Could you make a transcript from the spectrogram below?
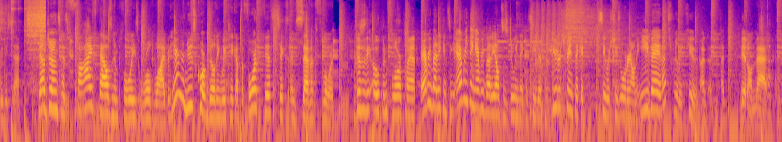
we'd be set. Dow Jones has 5,000 employees worldwide, but here in the News Corp building, we take up the fourth, fifth, sixth, and seventh floor. This is the open floor plan. Everybody can see everything everybody else is doing. They can see their computer screens. They can see what she's ordering on eBay. That's really cute. I'd, I'd bid on that.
